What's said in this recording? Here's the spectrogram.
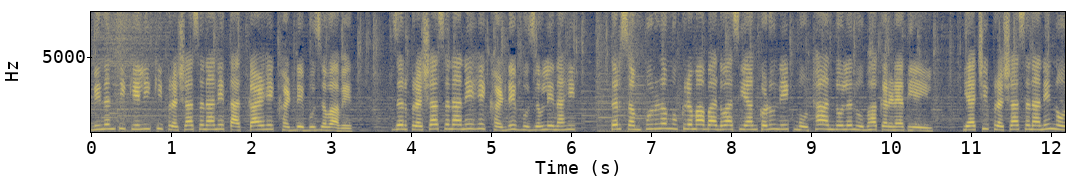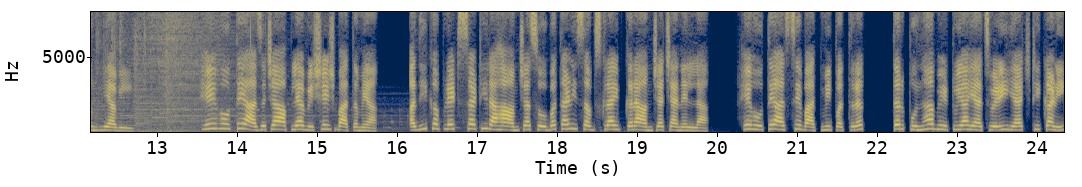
विनंती केली की प्रशासनाने तात्काळ हे खड्डे बुजवावेत. जर प्रशासनाने हे खड्डे बुजवले नाहीत तर संपूर्ण मुक्रमाबादवासियांकडून एक मोठा आंदोलन उभा करण्यात येईल याची प्रशासनाने नोंद घ्यावी. हे होते आजच्या आपल्या विशेष बातम्या. अधिक अपडेट्ससाठी राहा आमच्यासोबत आणि सबस्क्राईब करा आमच्या चॅनेलला. हे होते आजचे बातमीपत्रक तर पुन्हा भेटूया याच वेळी याच ठिकाणी.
